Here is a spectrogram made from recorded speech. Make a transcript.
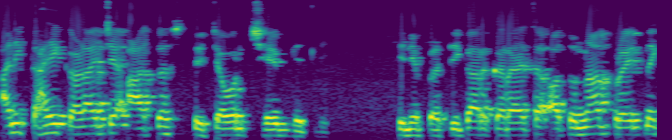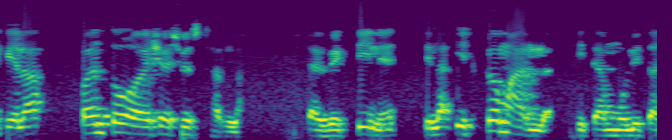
आणि काही कळायच्या आतच तिच्यावर झेप घेतली. तिने प्रतिकार करायचा अतोनात प्रयत्न केला पण तो अयशस्वीच ठरला. त्या व्यक्तीने तिला इतकं मारलं की त्या मुलीचा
